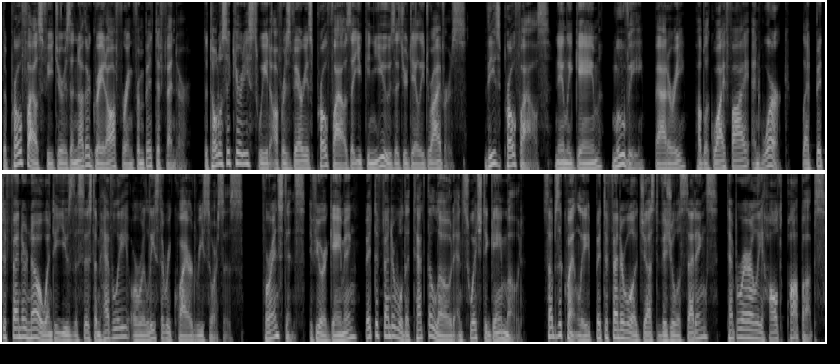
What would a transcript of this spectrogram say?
The Profiles feature is another great offering from Bitdefender. The Total Security Suite offers various profiles that you can use as your daily drivers. These profiles, namely game, movie, battery, public Wi-Fi, and work, let Bitdefender know when to use the system heavily or release the required resources. For instance, if you are gaming, Bitdefender will detect the load and switch to game mode. Subsequently, Bitdefender will adjust visual settings, temporarily halt pop-ups,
